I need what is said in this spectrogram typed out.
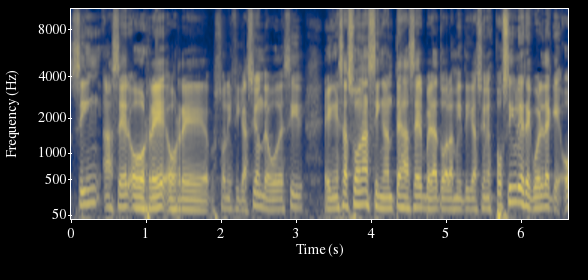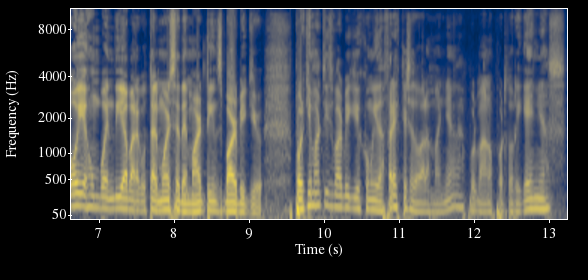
sin hacer o re o resonificación, debo decir, en esa zona sin antes hacer ¿verdad? todas las mitigaciones posibles. Recuerda que hoy es un buen día para que usted almuerce de Martins Barbecue. Porque Martins Barbecue es comida fresca hecha todas las mañanas por manos puertorriqueñas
